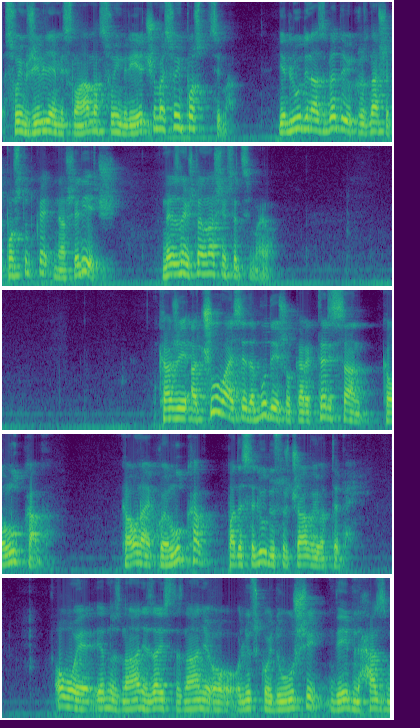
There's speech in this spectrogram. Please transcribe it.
Svojim življenjem Islama, svojim riječima i svojim postupcima. Jer ljudi nas gledaju kroz naše postupke i naše riječi. Ne znaju šta je u našim srcima, jel? Kaže, a čuvaj se da budeš okarakterisan kao lukav, kao onaj ko je lukav, pa da se ljudi usručavaju od tebe. Ovo je jedno znanje, zaista znanje o, o ljudskoj duši, gdje Ibn Hazm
